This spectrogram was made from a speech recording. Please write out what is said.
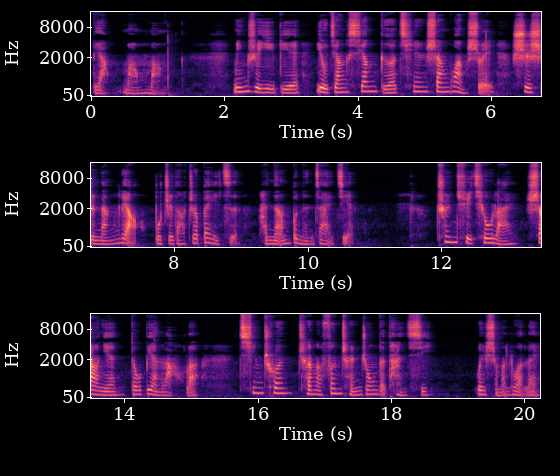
两茫茫。明日一别，又将相隔千山万水，世事难料，不知道这辈子还能不能再见。春去秋来，少年都变老了，青春成了风尘中的叹息。为什么落泪？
